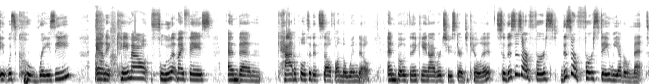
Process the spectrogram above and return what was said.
it was crazy. And it came out, flew at my face, and then catapulted itself on the window. And both Nikki and I were too scared to kill it. So this is our first this is our first day we ever met.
